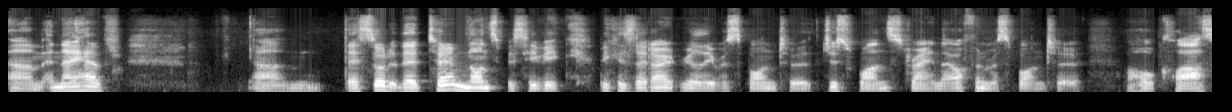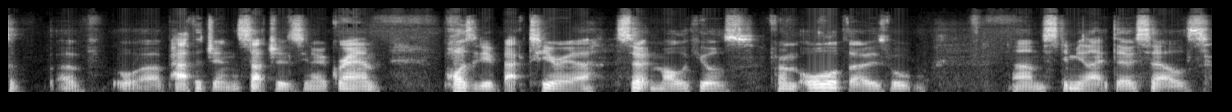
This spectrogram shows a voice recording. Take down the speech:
Um, and they have um, they're sort of they're termed non-specific because they don't really respond to just one strain. They often respond to a whole class of, of uh, pathogens, such as you know gram positive bacteria. Certain molecules from all of those will um, stimulate those cells.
